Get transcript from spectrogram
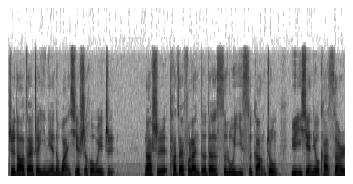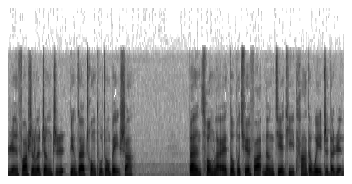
直到在这一年的晚些时候为止。那时他在弗兰德的斯卢伊斯港中与一些纽卡斯尔人发生了争执，并在冲突中被杀。但从来都不缺乏能接替他的位置的人。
